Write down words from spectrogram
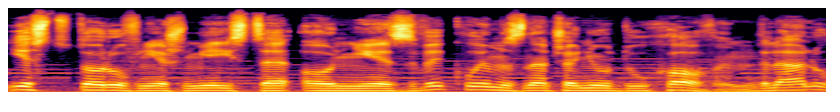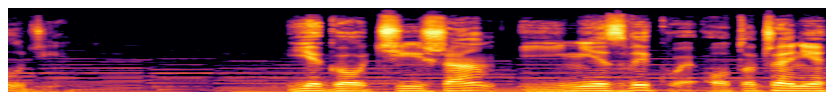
Jest to również miejsce o niezwykłym znaczeniu duchowym dla ludzi. Jego cisza i niezwykłe otoczenie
